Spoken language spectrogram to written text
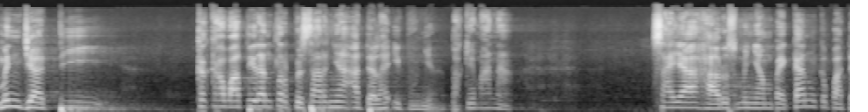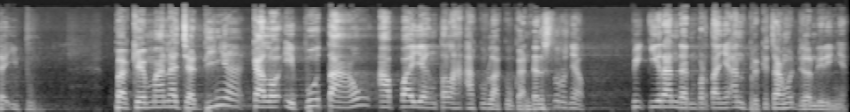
menjadi kekhawatiran terbesarnya adalah ibunya. Bagaimana? Saya harus menyampaikan kepada ibu. Bagaimana jadinya kalau ibu tahu apa yang telah aku lakukan dan seterusnya. Pikiran dan pertanyaan berkecamuk dalam dirinya.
